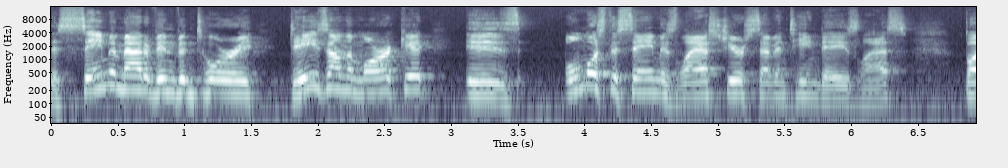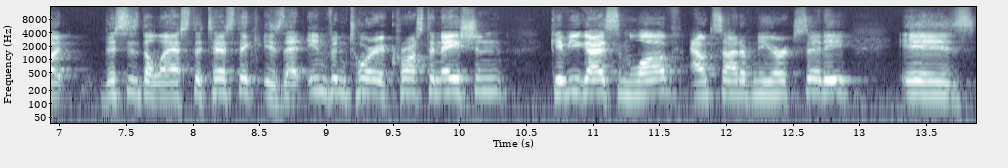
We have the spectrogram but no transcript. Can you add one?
the same amount of inventory, days on the market is almost the same as last year, 17 days less. But this is the last statistic: is that inventory across the nation? Give you guys some love outside of New York City. Is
